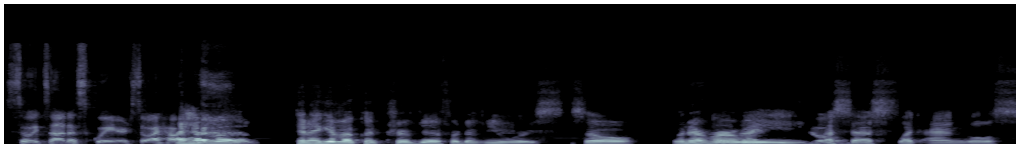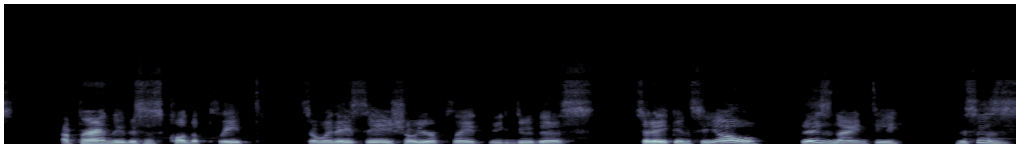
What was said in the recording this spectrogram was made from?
So it's not a square. So I have I to. have a. Can I give a quick trivia for the viewers? So whenever Alright, we go. assess like angles, apparently this is called a plate. So when they say show your plate, we do this so they can see. Oh, this is ninety. This is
